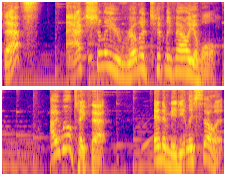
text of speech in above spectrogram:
That's actually relatively valuable. I will take that and immediately sell it.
